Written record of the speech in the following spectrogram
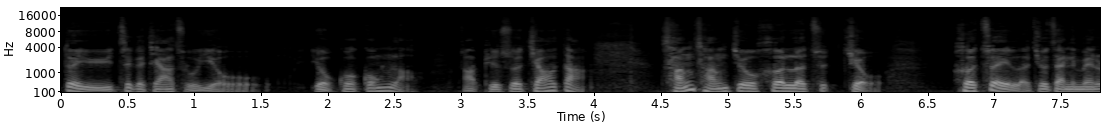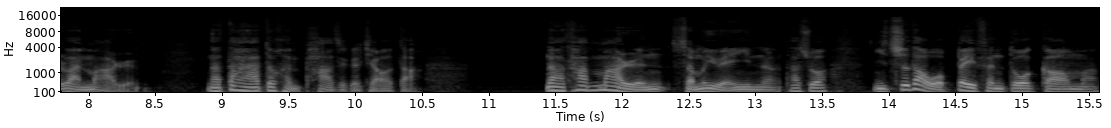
对于这个家族有有过功劳啊。比如说焦大，常常就喝了醉酒，喝醉了就在那边乱骂人，那大家都很怕这个焦大。那他骂人什么原因呢？他说：“你知道我辈分多高吗？”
